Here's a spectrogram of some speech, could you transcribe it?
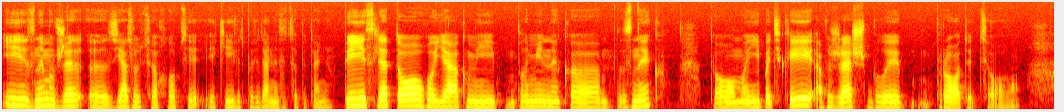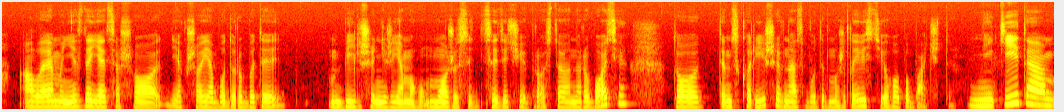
і з ними вже е, зв'язуються хлопці, які відповідальні за це питання. Після того, як мій племінник е, зник, то мої батьки вже ж були проти цього. Але мені здається, що якщо я буду робити більше, ніж я можу, сидячи просто на роботі, то тим скоріше в нас буде можливість його побачити. Нікіта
